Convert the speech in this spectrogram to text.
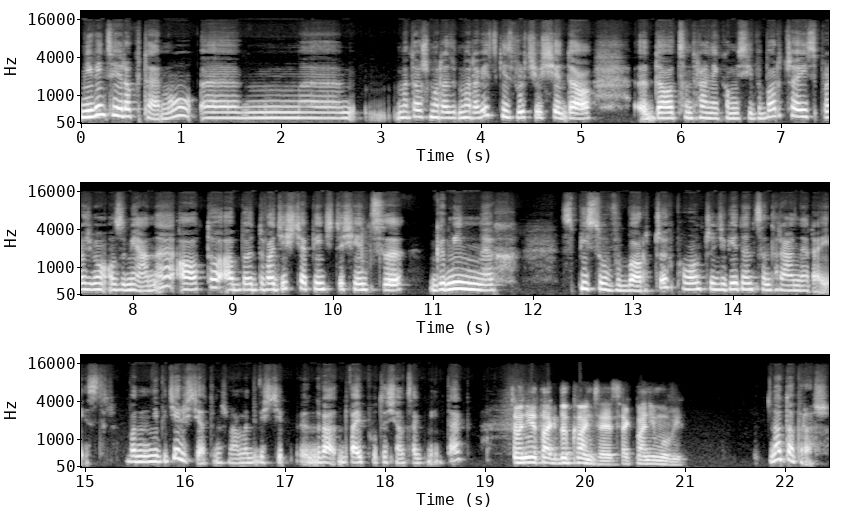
mniej więcej rok temu um, Mateusz Morawiecki zwrócił się do, do Centralnej Komisji Wyborczej z prośbą o zmianę, o to, aby 25 tysięcy gminnych spisów wyborczych połączyć w jeden centralny rejestr. Bo nie wiedzieliście o tym, że mamy 2,5 tysiąca gmin, tak? To nie tak do końca jest, jak pani mówi. No to proszę.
